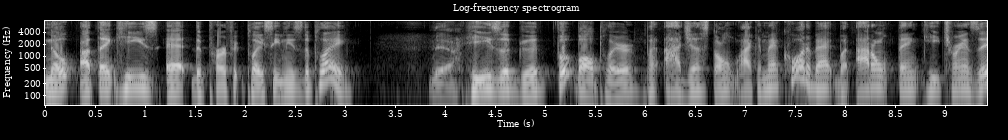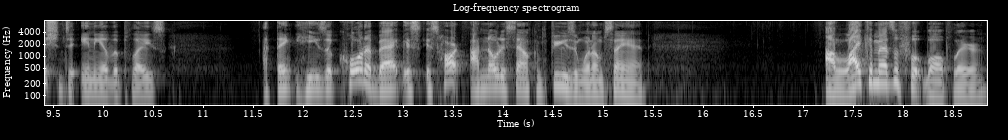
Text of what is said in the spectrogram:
Nope. I think he's at the perfect place he needs to play. Yeah. He's a good football player, but I just don't like him at quarterback. But I don't think he transitioned to any other place. I think he's a quarterback. It's it's hard. I know this sounds confusing what I'm saying. I like him as a football player.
